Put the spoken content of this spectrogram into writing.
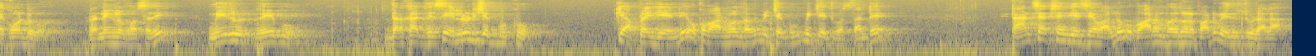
అకౌంట్ రన్నింగ్లోకి వస్తుంది. మీరు రేపు దరఖాస్తు చేసి ఎల్లుండి చెక్ బుక్కి అప్లై చేయండి. ఒక వారం రోజుల తర్వాత మీ చెక్ బుక్ మీ చేతికి వస్తుంది. అంటే ట్రాన్సాక్షన్ చేసేవాళ్ళు వారం పది రోజుల పాటు ఎదురు చూడాలా.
